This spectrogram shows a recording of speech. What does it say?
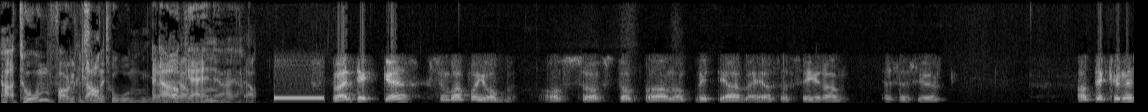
Atomfolk Det er atomgreier. Ja, Okay, Mm, ja, ja. Det var en dykker som var på jobb, og så stopper han opp midt i arbeidet, og så sier han til seg sjøl at det kunne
